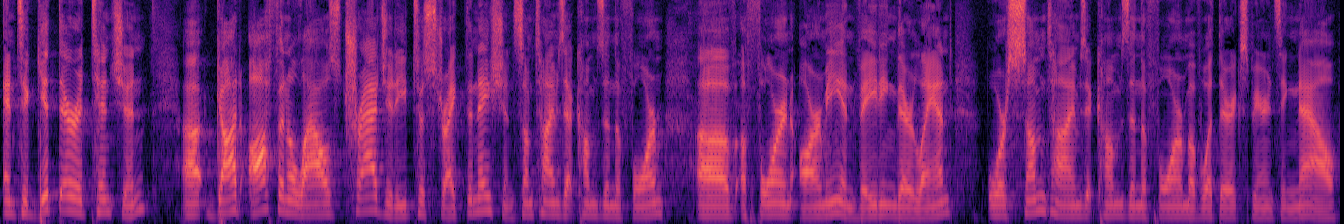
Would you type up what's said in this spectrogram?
And to get their attention, uh, God often allows tragedy to strike the nation. Sometimes that comes in the form of a foreign army invading their land, or sometimes it comes in the form of what they're experiencing now,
